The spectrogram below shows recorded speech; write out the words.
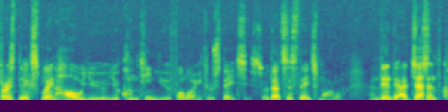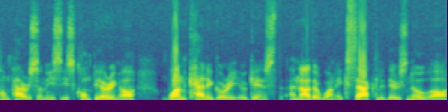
tries to explain how you, you continue following through stages. So that's a stage model. And then the adjacent comparison is, is comparing uh, one category against another one exactly. There is no, uh,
